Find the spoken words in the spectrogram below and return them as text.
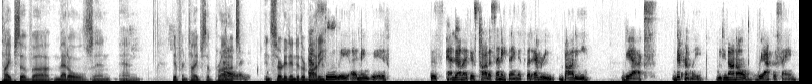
types of uh, metals and and different types of products oh, inserted into their body. Absolutely. I mean, if this pandemic has taught us anything, it's that every body reacts differently. We do not all react the same.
